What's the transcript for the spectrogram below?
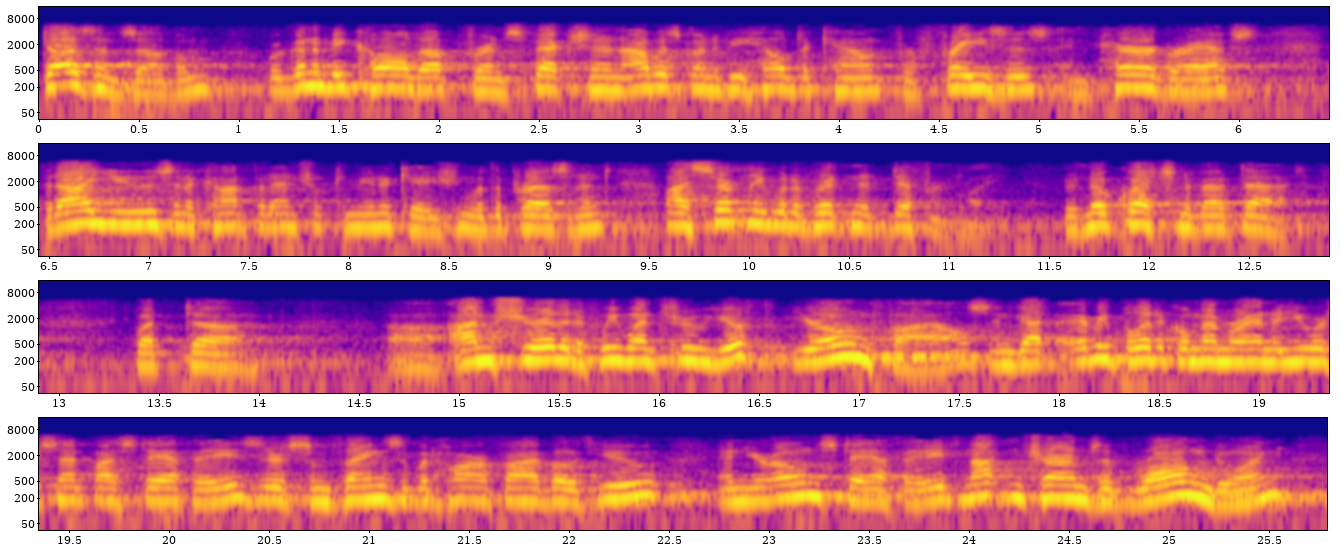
dozens of them, were going to be called up for inspection, and I was going to be held to account for phrases and paragraphs that I use in a confidential communication with the President, I certainly would have written it differently. There's no question about that. But uh, uh, I'm sure that if we went through your, your own files and got every political memoranda you were sent by staff aides, there's some things that would horrify both you and your own staff aides, not in terms of wrongdoing,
